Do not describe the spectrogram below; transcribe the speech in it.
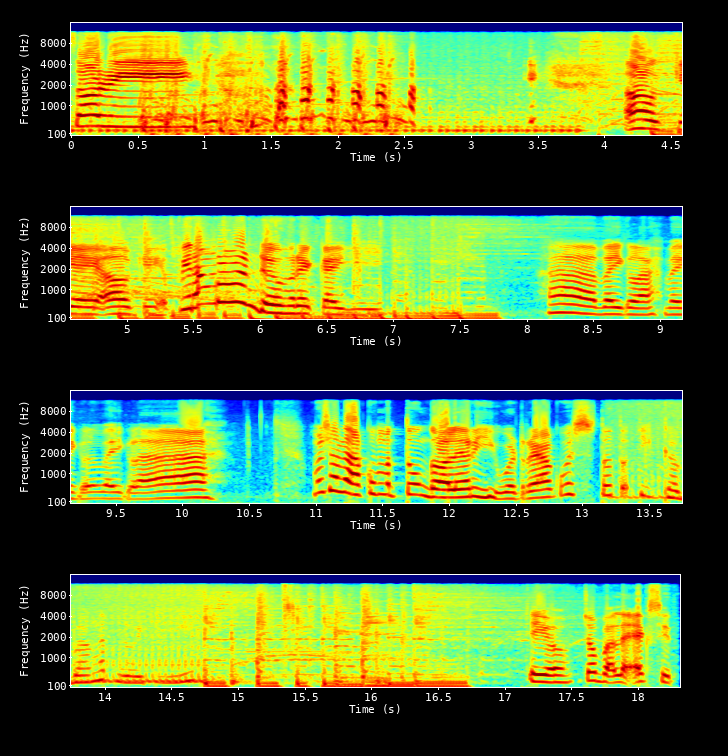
Sorry. Oke, oke. Pirang ronde mereka ini. Ha, baiklah, baiklah, baiklah. Masalah aku metu nggak oleh reward ya aku wis totok tiga banget loh ini. Ayo, coba le exit.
